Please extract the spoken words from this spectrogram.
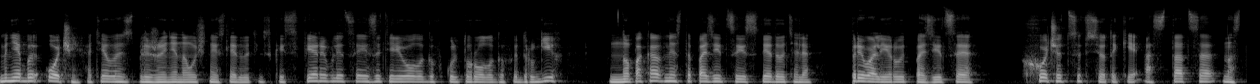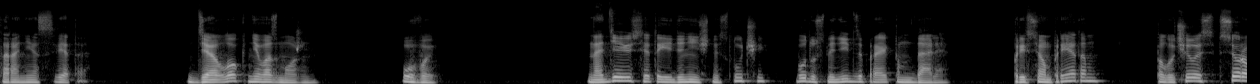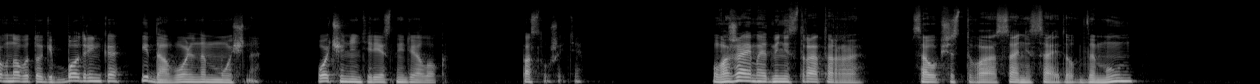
мне бы очень хотелось сближения научно-исследовательской сферы в лице эзотериологов, культурологов и других, но пока вместо позиции исследователя превалирует позиция «хочется все-таки остаться на стороне света». Диалог невозможен. Увы. Надеюсь, это единичный случай, буду следить за проектом далее. При всем при этом получилось все равно в итоге бодренько и довольно мощно. Очень интересный диалог. Послушайте. Уважаемый администратор сообщества Sunny Side of the Moon,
